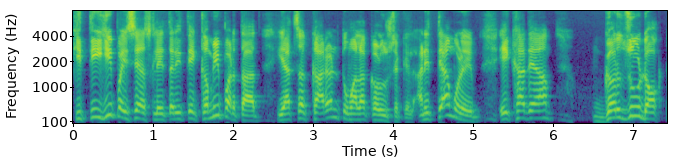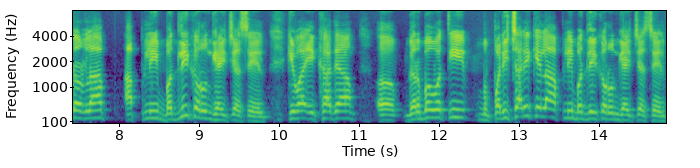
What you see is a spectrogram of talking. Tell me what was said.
कितीही पैसे असले तरी ते कमी पडतात याचं कारण तुम्हाला कळू शकेल. आणि त्यामुळे एखाद्या गरजू डॉक्टरला आपली बदली करून घ्यायची असेल किंवा एखाद्या गर्भवती परिचारिकेला आपली बदली करून घ्यायची असेल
